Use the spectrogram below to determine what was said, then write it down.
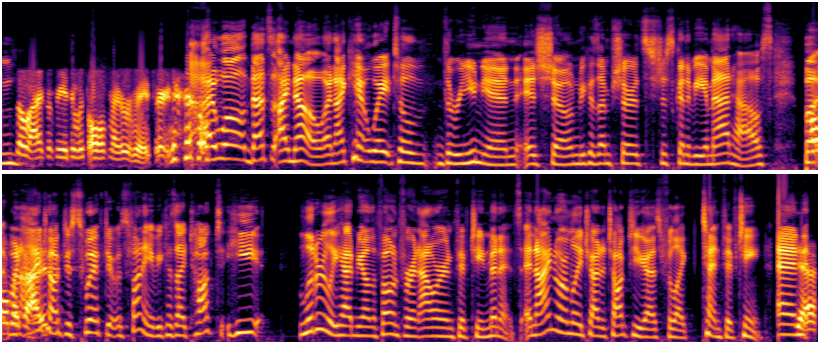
um, like so aggravated with all of my roommates right now. I well, that's I know, and I can't wait till the reunion is shown because I'm sure it's just going to be a madhouse. But Oh when I talked to Swift, it was funny because I talked. He literally had me on the phone for an hour and 15 minutes, and I normally try to talk to you guys for like 10, 15. And Yeah.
